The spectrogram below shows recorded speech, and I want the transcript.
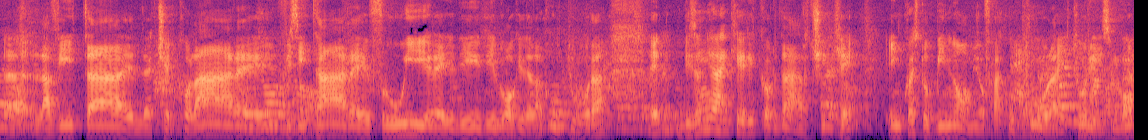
eh, la vita, il circolare, il visitare, il fruire di, di luoghi della cultura. E bisogna anche ricordarci che in questo binomio fra cultura e turismo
